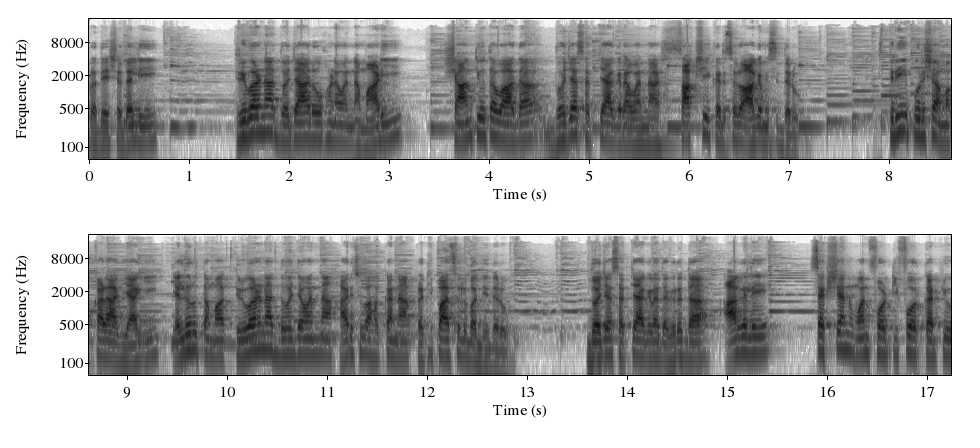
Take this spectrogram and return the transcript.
ಪ್ರದೇಶದಲ್ಲಿ ತ್ರಿವರ್ಣ ಧ್ವಜಾರೋಹಣವನ್ನು ಮಾಡಿ ಶಾಂತಿಯುತವಾದ ಧ್ವಜ ಸತ್ಯಾಗ್ರಹವನ್ನು ಸಾಕ್ಷೀಕರಿಸಲು ಆಗಮಿಸಿದ್ದರು. ಸ್ತ್ರೀ ಪುರುಷ ಮಕ್ಕಳಾಗಿಯಾಗಿ ಎಲ್ಲರೂ ತಮ್ಮ ತ್ರಿವರ್ಣ ಧ್ವಜವನ್ನು ಹಾರಿಸುವ ಹಕ್ಕನ್ನು ಪ್ರತಿಪಾದಿಸಲು ಬಂದಿದ್ದರು. ಧ್ವಜ ಸತ್ಯಾಗ್ರಹದ ವಿರುದ್ಧ ಆಗಲೇ section one forty four curfew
